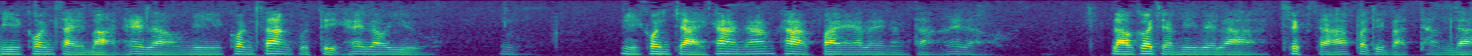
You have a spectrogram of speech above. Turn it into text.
มีคนใส่บาตรให้เรา มีคนสร้างกุฏิให้เราอยู่ มีคนจ่ายค่าน้ำค่าไฟอะไรต่างๆ ให้เรา เราก็จะมีเวลาศึกษาปฏิบัติธรรมได้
